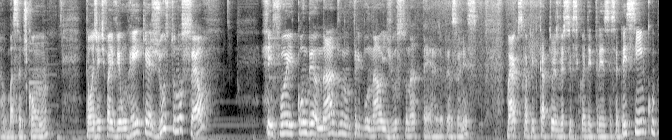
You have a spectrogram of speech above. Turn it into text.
algo bastante comum. Então a gente vai ver um rei que é justo no céu e foi condenado num tribunal injusto na terra. Já pensou nisso? Marcos capítulo 14, versículo 53 e 65.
